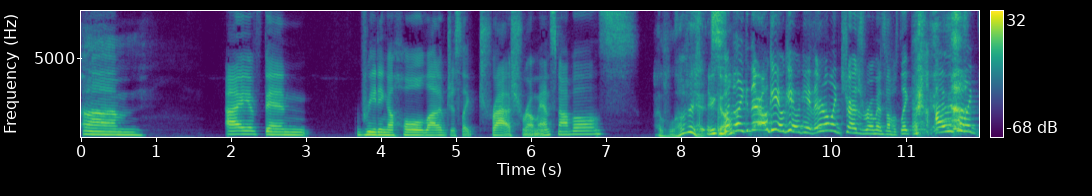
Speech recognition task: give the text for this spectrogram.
Um I have been reading a whole lot of just like trash romance novels. I love it. But like they're okay, okay, okay. They're not like trash romance novels. Like I was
